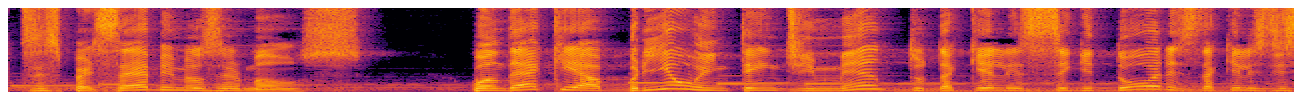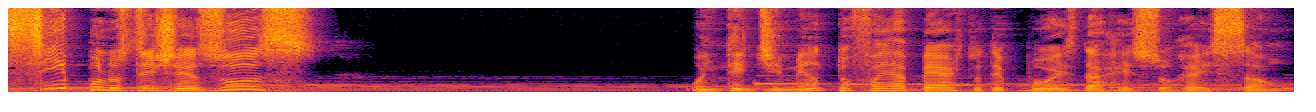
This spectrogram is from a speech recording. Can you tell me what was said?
Vocês percebem, meus irmãos? Quando é que abriu o entendimento daqueles seguidores, daqueles discípulos de Jesus? O entendimento foi aberto depois da ressurreição.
